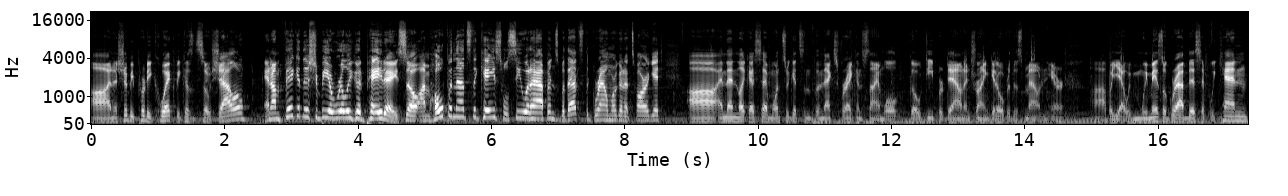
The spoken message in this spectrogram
Uh, and it should be pretty quick because it's so shallow. And I'm thinking this should be a really good payday, so I'm hoping that's the case. We'll see what happens, but that's the ground we're going to target. Uh, and then, like I said, once we get to the next Frankenstein, we'll go deeper down and try and get over this mountain here. Uh, but yeah, we, we may as well grab this if we can.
